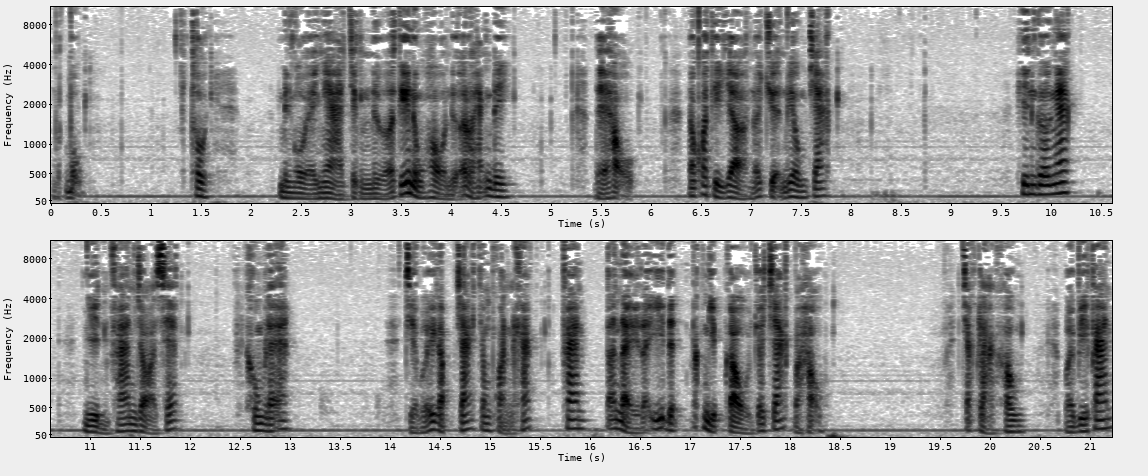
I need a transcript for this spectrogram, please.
một bụng. Thôi, mình ngồi ở nhà chừng nửa tiếng đồng hồ nữa rồi hãng đi. Để Hậu nó có thì giờ nói chuyện với ông Trác. Hiên ngơ ngác, nhìn Phan dò xét. Không lẽ chỉ mới gặp Trác trong khoảnh khắc, Phan đã nảy ra ý định bắt nhịp cầu cho Trác và Hậu? Chắc là không, bởi vì Phan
